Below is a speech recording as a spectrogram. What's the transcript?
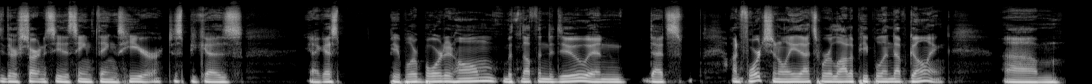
they're starting to see the same things here, just because. You know, I guess people are bored at home with nothing to do and that's unfortunately that's where a lot of people end up going. Um,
